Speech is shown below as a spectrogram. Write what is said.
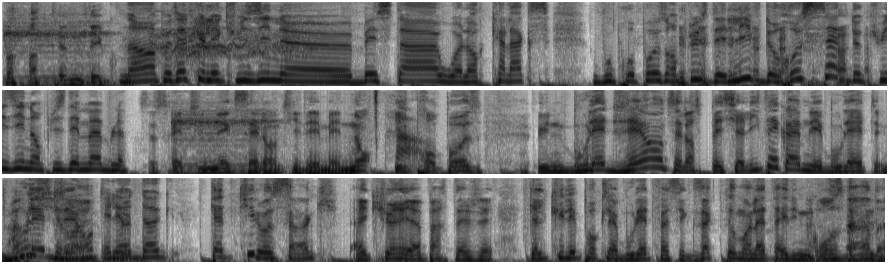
Quel dégoût. Non, peut-être que les cuisines euh, Besta ou alors Calax vous proposent en plus des livres de recettes de cuisine en plus des meubles. Ce serait une excellente idée, mais non. Ils Ah. proposent une boulette géante, c'est leur spécialité quand même, les boulettes. Une Ah oui, boulette c'est vrai. géante Et les de hot dogs 4,5 kg à cuire et à partager. Calculé pour que la boulette fasse exactement la taille d'une grosse dinde.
